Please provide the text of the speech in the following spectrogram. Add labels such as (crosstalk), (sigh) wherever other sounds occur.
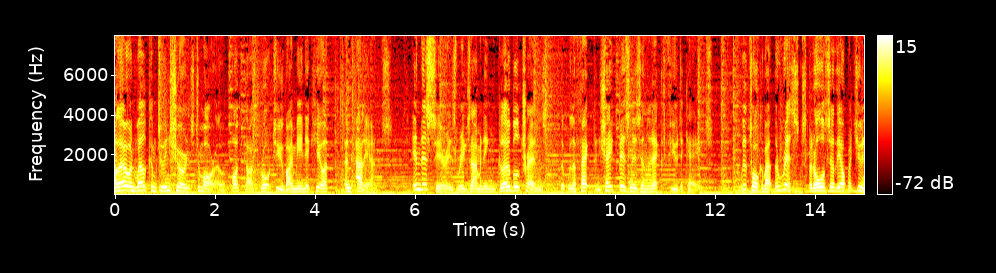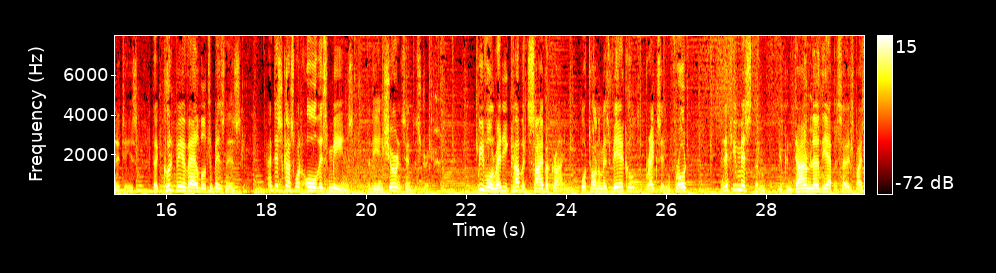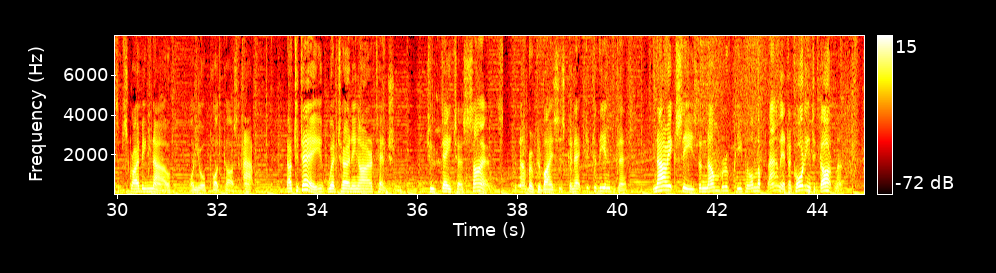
Hello and welcome to Insurance Tomorrow, a podcast brought to you by me, Nick Hewer, and Allianz. In this series, we're examining global trends that will affect and shape business in the next few decades. We'll talk about the risks, but also the opportunities that could be available to business and discuss what all this means for the insurance industry. We've already covered cybercrime, autonomous vehicles, Brexit, and fraud. And if you missed them, you can download the episodes by subscribing now on your podcast app. Now, today we're turning our attention to data science. The number of devices connected to the internet now exceeds the number of people on the planet. According to Gartner,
